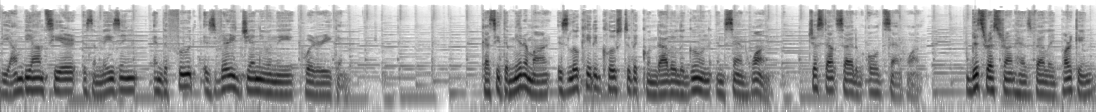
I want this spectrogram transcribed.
The ambiance here is amazing, and the food is very genuinely Puerto Rican. Casita Miramar is located close to the Condado Lagoon in San Juan, just outside of Old San Juan. This restaurant has valet parking,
